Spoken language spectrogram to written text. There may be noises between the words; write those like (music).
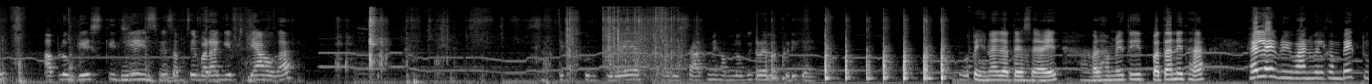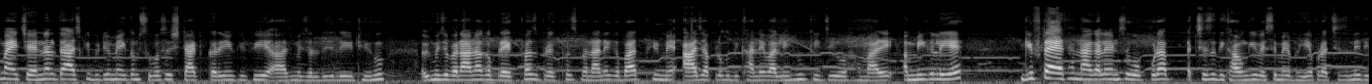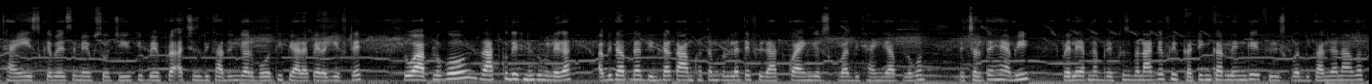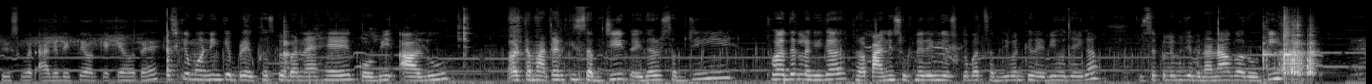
हूँ। आप लोग गेस्ट कीजिए इसमें सबसे बड़ा गिफ्ट क्या होगा? कुरकुरे और साथ में हम लोग भी लकड़ी का पहना जाता है शायद और हमें तो ये पता नहीं था। Hello everyone welcome back to my channel तो आज की वीडियो में एकदम सुबह से स्टार्ट कर रही हूँ क्योंकि आज मैं जल्दी जल्दी उठी हूँ। अभी मुझे बनाना होगा ब्रेकफास्ट ब्रेकफास्ट बनाने के बाद फिर मैं आज आप लोग को दिखाने वाली हूँ कि जो हमारे अम्मी के लिए गिफ्ट आया था नागालैंड से, वो पूरा अच्छे से दिखाऊँगी। वैसे मेरे भैया पूरा अच्छे से नहीं दिखाएँगे इसके वजह से मैं सोची कि मैं पूरा अच्छे से दिखा दूँगी और बहुत ही प्यारा प्यारा गिफ्ट है। तो आप लोगों को रात को देखने को मिलेगा। अभी तो अपना दिन का काम खत्म कर लेते फिर रात को आएँगे, उसके बाद दिखाएँगे आप लोगों तो चलते हैं अभी, पहले अपना ब्रेकफास्ट बना के फिर कटिंग कर लेंगे, फिर उसके बाद दुकान जाना होगा, फिर उसके बाद आगे देखते हैं और क्या क्या होता है। आज के मॉर्निंग के ब्रेकफास्ट पे बना है गोभी, आलू और टमाटर की सब्ज़ी। तो इधर सब्ज़ी थोड़ा देर लगेगा, थोड़ा पानी सूखने देंगे, उसके बाद सब्ज़ी बन के रेडी हो जाएगा। उससे पहले मुझे बनाना होगा रोटी।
